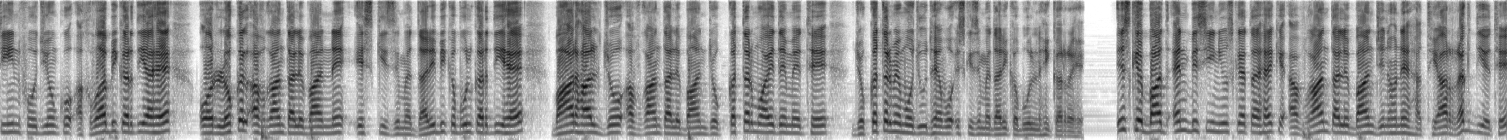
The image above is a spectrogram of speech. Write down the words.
तीन फौजियों को अगवा भी कर दिया है और लोकल अफगान तालिबान ने इसकी ज़िम्मेदारी भी कबूल कर दी है। बहरहाल, जो अफगान तालिबान जो कतर माहे में थे, जो कतर में मौजूद हैं, वो इसकी ज़िम्मेदारी कबूल नहीं कर रहे। इसके बाद एनबीसी न्यूज़ कहता है कि अफगान तालिबान जिन्होंने हथियार रख दिए थे,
